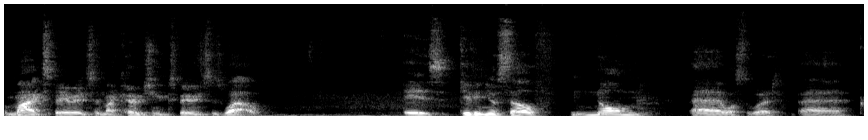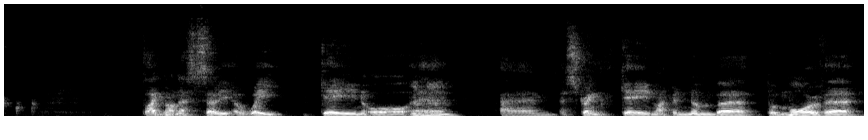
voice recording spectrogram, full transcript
my experience and my coaching experience as well, is giving yourself non uh, what's the word uh, like not necessarily a weight gain or Mhm. a, um, a strength gain like a number but more of a,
